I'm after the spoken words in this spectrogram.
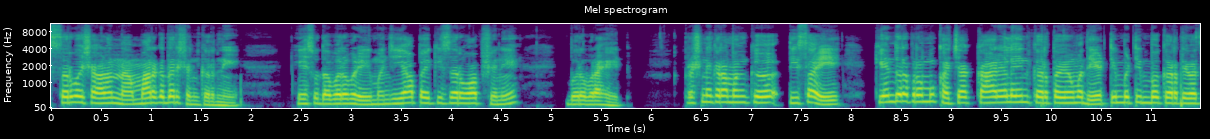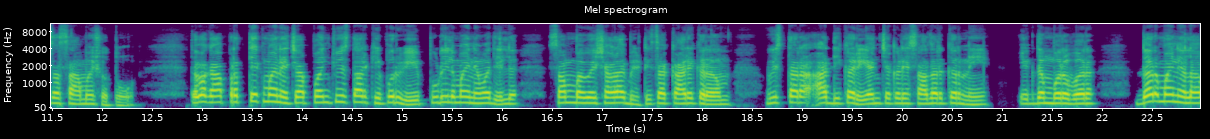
सर्व शाळांना मार्गदर्शन करणे. हे सुद्धा बरोबर आहे. म्हणजे यापैकी सर्व ऑप्शन हे बरोबर आहेत. प्रश्न क्रमांक तीस आहे केंद्र प्रमुखाच्या कार्यालयीन कर्तव्यामध्ये टिंबटिंब कर्तव्याचा समावेश होतो. तर बघा प्रत्येक महिन्याच्या पंचवीस तारखेपूर्वी पुढील महिन्यामधील संभाव्य शाळा भेटीचा कार्यक्रम विस्तार अधिकारी यांच्याकडे सादर करणे एकदम बरोबर. दर महिन्याला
